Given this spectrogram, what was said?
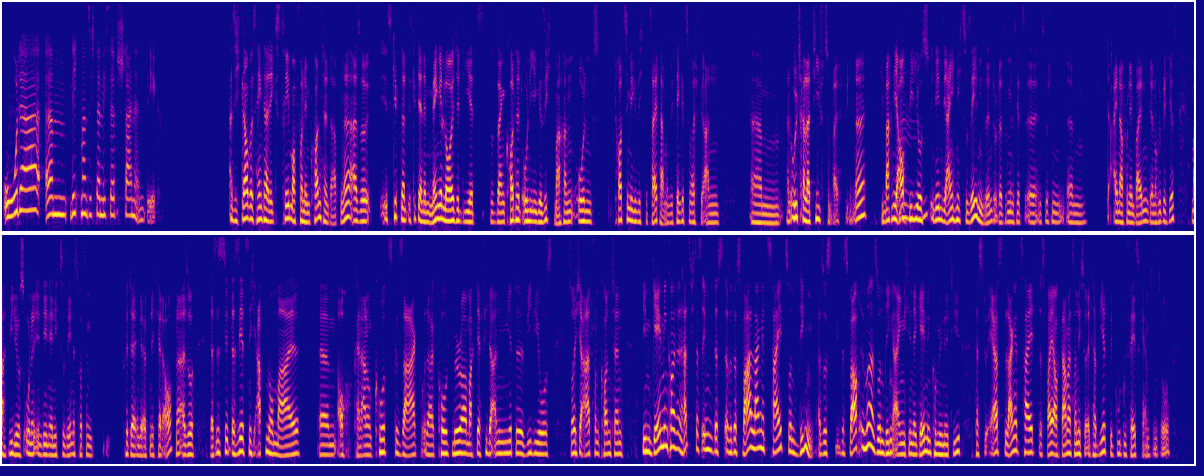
Oder ähm, legt man sich da nicht selbst Steine in den Weg? Also ich glaube, es hängt halt extrem auch von dem Content ab. Ne? Also es gibt, es gibt ja eine Menge Leute, die jetzt sozusagen Content ohne ihr Gesicht machen und trotzdem ihr Gesicht gezeigt haben. Also ich denke zum Beispiel an, ähm, an Ultralativ zum Beispiel. Ne? Die machen ja auch mhm. Videos, in denen sie eigentlich nicht zu sehen sind oder zumindest jetzt äh, inzwischen ähm, einer von den beiden, der noch übrig ist, macht Videos, ohne in denen er nicht zu sehen ist. Trotzdem tritt er in der Öffentlichkeit auf. Ne? Also das ist, das ist jetzt nicht abnormal ähm, auch, keine Ahnung, kurz gesagt oder Cold Mirror macht ja viele animierte Videos, solche Art von Content. Im Gaming-Content hat sich das irgendwie, das, also das war lange Zeit so ein Ding. Also es, das war auch immer so ein Ding eigentlich in der Gaming-Community, dass du erst lange Zeit, das war ja auch damals noch nicht so etabliert mit guten Facecams und so,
